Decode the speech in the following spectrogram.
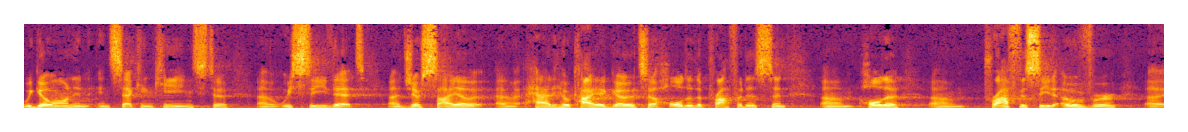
We go on in, in 2 Kings to uh, we see that uh, Josiah uh, had Hilkiah go to Huldah the prophetess, and um, Huldah um, prophesied over uh,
